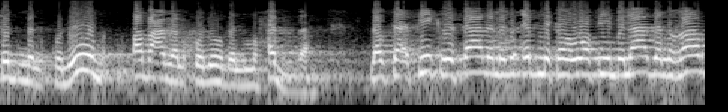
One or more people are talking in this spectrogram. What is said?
تدمي القلوب طبعا القلوب المحبة. لو تأتيك رسالة من ابنك وهو في بلاد الغرب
